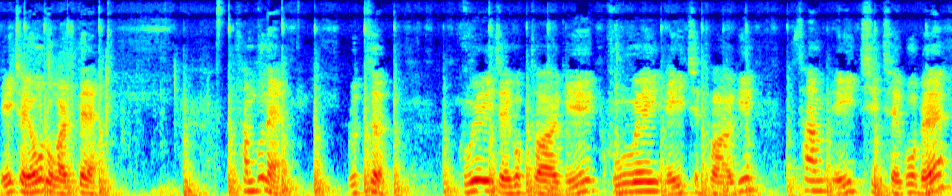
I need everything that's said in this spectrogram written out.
h가 0으로 갈 때 3분의 루트 9a 제곱 더하기 9ah 더하기 3h 제곱에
